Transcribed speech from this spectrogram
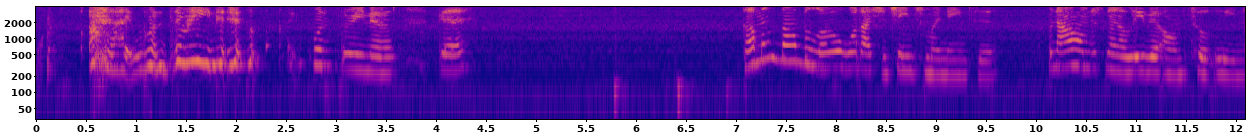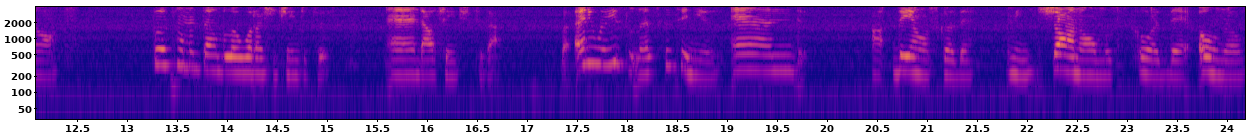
I won 3 0. Won 3 0. Okay. Comment down below what I should change my name to. For now, I'm just to leave it on totally not. But comment down below what I should change it to. And I'll change it to that. But anyways, let's continue. And uh, they almost scored there. I mean, Sean almost scored there. Oh no.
